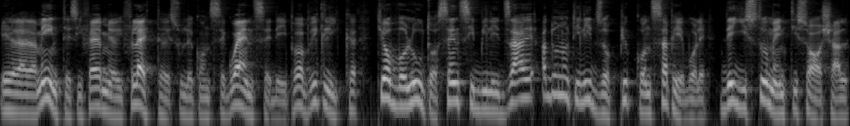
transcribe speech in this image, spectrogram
e raramente si fermi a riflettere sulle conseguenze dei propri click, ti ho voluto sensibilizzare ad un utilizzo più consapevole degli strumenti social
